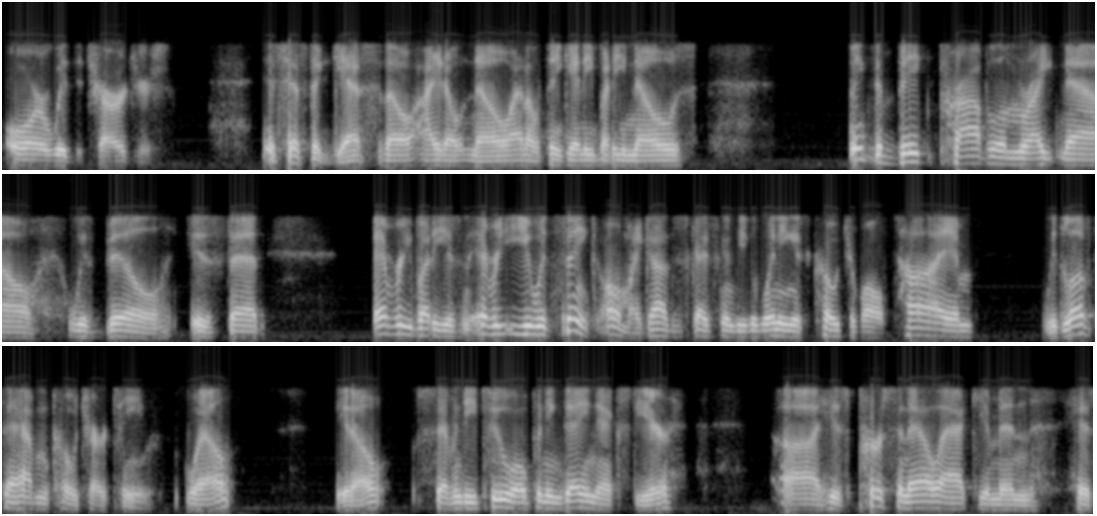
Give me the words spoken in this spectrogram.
or with the Chargers. It's just a guess, though. I don't know. I don't think anybody knows. I think the big problem right now with Bill is that everybody is every you would think, oh my God, this guy's going to be the winningest coach of all time. We'd love to have him coach our team. Well, you know, 72 opening day next year. Uh, his personnel acumen has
